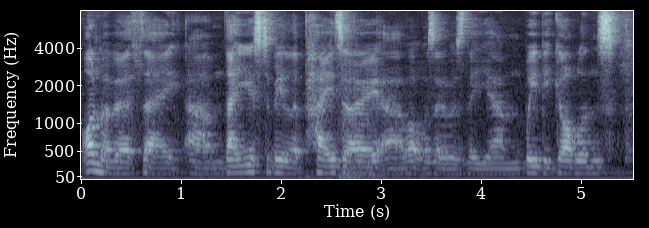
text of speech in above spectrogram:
on my birthday. Um, they used to be the Paizo, uh, what was it? It was the um, We Be Goblins.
